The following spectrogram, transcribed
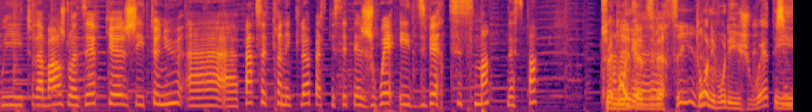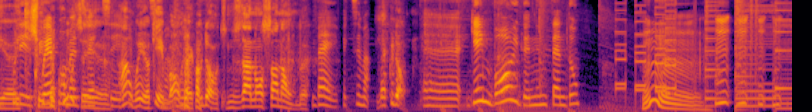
oui, tout d'abord, je dois dire que j'ai tenu à, à faire cette chronique-là parce que c'était jouets et divertissement, n'est-ce pas? Tu toi, te au niveau- divertir? Toi, au niveau des jouets, t'es euh, les jouets pour me euh, divertir, Ah oui, ok, bon, ben écoute donc, tu nous annonces en ondes. Ben, effectivement. Ben, écoute donc. Euh, Game Boy de Nintendo. Hmm. Hum, hum, hum, hum.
